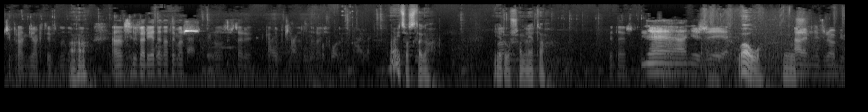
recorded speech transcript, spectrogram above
Chip rangi aktywny. No. Aha. Ja mam Silver 1, a ty masz no, 4 takie dupki na, na razie. No i co z tego? Nie rusza mnie to. Ja też. Nie, a nie żyje. Wow! Już. Ale mnie zrobił.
